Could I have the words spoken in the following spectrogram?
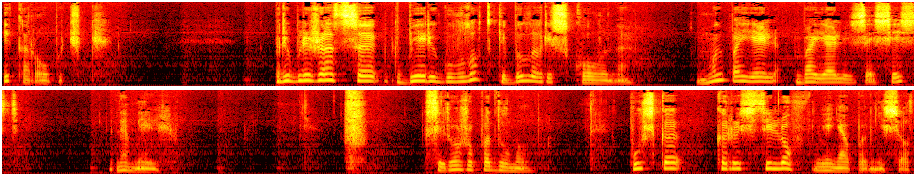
и коробочки. Приближаться к берегу в лодке было рискованно. Мы бояли, боялись засесть на мель. Сережа подумал, пусть-ка Коростелёв меня понесет.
